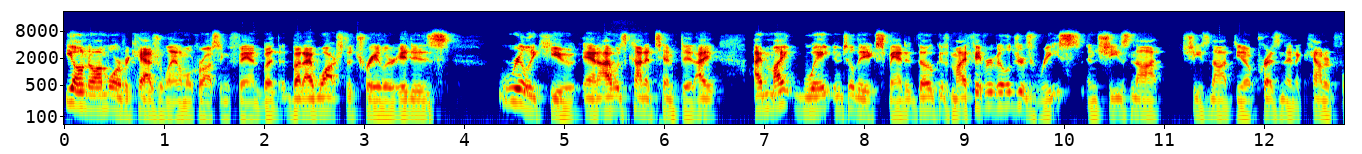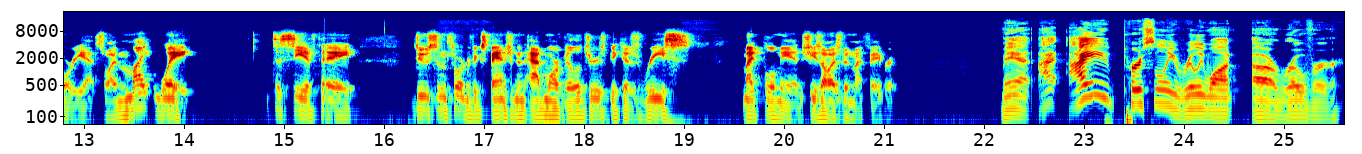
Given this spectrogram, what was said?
y'all know I'm more of a casual Animal Crossing fan, but but I watched the trailer. It is really cute, and I was kind of tempted. I I might wait until they expanded though, because my favorite villager is Reese, and she's not she's not you know present and accounted for yet. So I might wait to see if they do some sort of expansion and add more villagers because Reese might pull me in. She's always been my favorite. Man, I I personally really want uh, Rover,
